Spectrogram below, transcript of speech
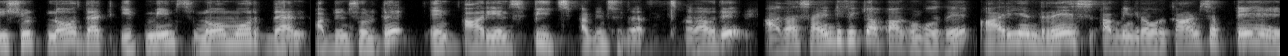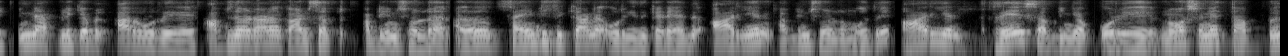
we should know that it means no more than அப்படின்னு சொல்லிட்டு என் ஆரியன் ஸ்பீச் அப்படின்னு சொல்றாரு. அதாவது அதான் சயின்டிபிக்கா பார்க்கும்போது ஆரியன் ரேஸ் அப்படிங்கிற ஒரு கான்செப்டே இன்அப்ளிகபிள் ஆர் ஒரு அப்சர்டான கான்செப்ட் அப்படின்னு சொல்றாரு. அதாவது சயின்டிபிக்கான ஒரு இது கிடையாது. ஆரியன் அப்படின்னு சொல்லும் போது ஆரியன் ரேஸ் அப்படிங்கிற ஒரு நோஷனே தப்பு.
